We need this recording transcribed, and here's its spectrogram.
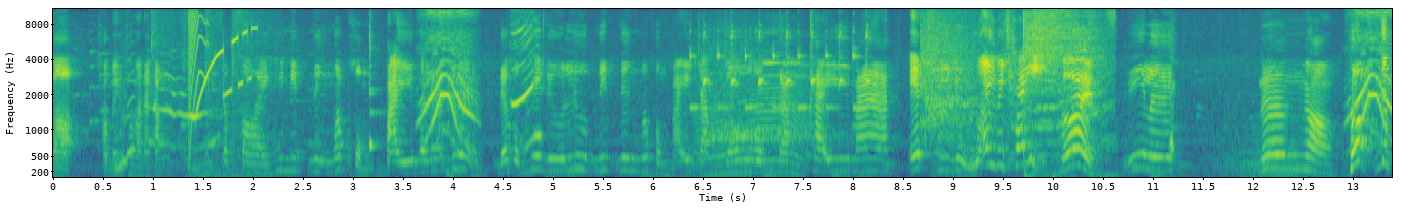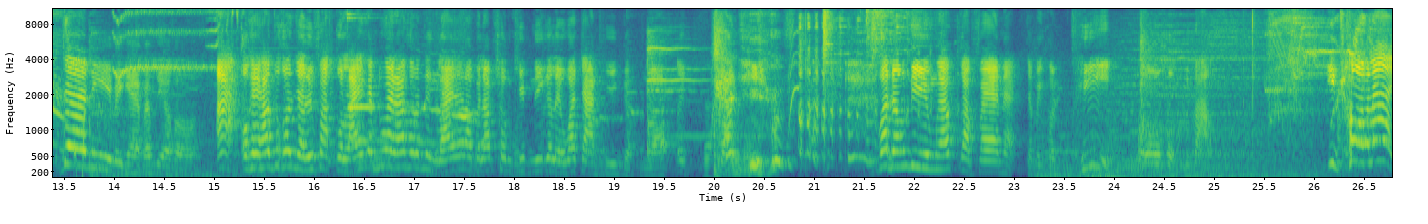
ก็คอมเมนต์เข้ามานะครับผมสปอยให้นิดนึงว่าผมไปมาแล้วด้วยเดี๋ยวผมให้ดูรูปนิดนึงว่าผมไปจับโกหกกับใครมาเอสพีดูไอ้ยไม่ใช่เฮ้ย นี่เลย หนึ่งสองฮึบยึดเจอนี่เป็นไงแป๊บเดียวพออะโอเคครับทุกคนอย่าลืมฝากกดไลค์กันด้วยนะคนละหนึ่งไลค์แล้วเราไปรับชมคลิปนี้กันเลยว่าจานทีมกับน้องเอ้ยจานทีม ว่าน้องดีมครับกับแฟนเนี่ยจะเป็นคนที่โกหกหรือเปล่าอีกโทรมาเลย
